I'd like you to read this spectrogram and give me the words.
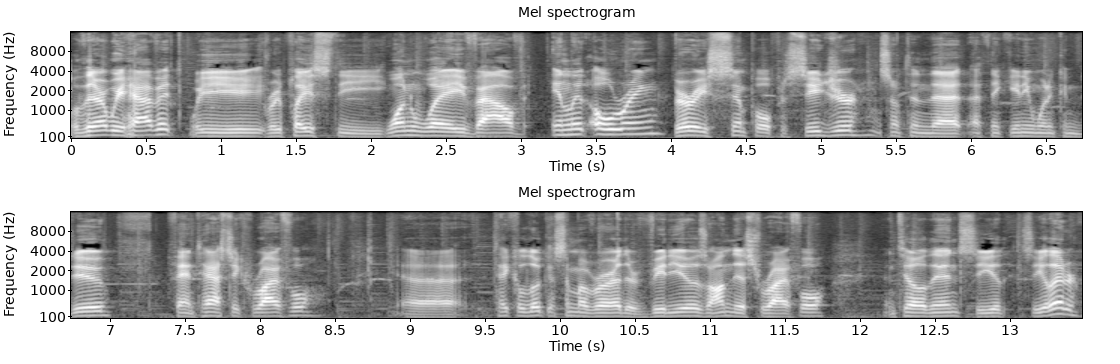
Well, there we have it. We replaced the one-way valve inlet O-ring. Very simple procedure, something that I think anyone can do. Fantastic rifle. Uh, take a look at some of our other videos on this rifle. Until then, see you, see you later.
